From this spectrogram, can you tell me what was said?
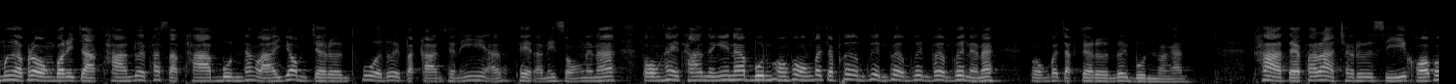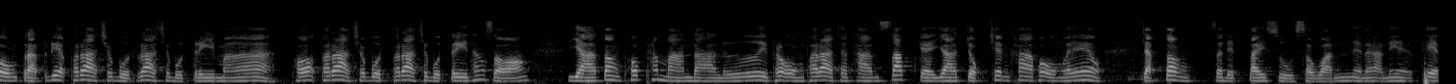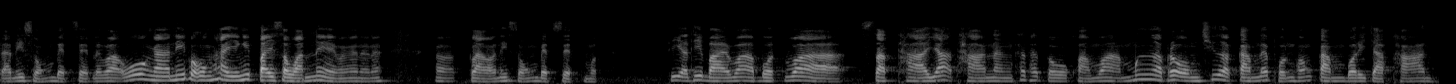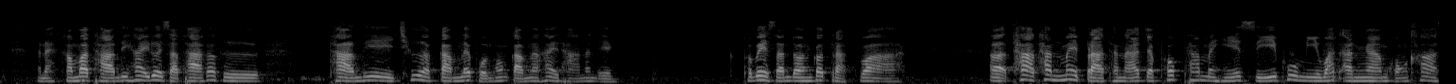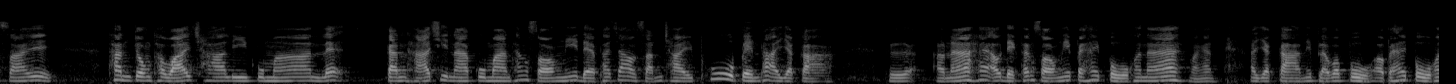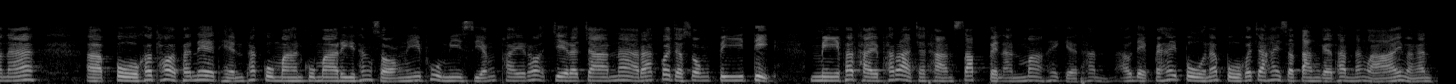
เมื่อพระองค์บริจาคทานด้วยพระศรัทธาบุญทั้งหลายย่อมเจริญทั่วด้วยประการชนีเทศอันนี้สองเลยนะ พระองค์ให้ทานอย่างนี้นะ บุญของพระองค์ก็จะเพิ่มขึ้นเพิ่มขึ้นเพิ่มขึ้นเนี่ยนะ พระองค์ก็จะเจริญด้วยบุญเหมือนกัน ข้าแต่พระราชฤาษีขอพระองค์ตรัสเรียกพระราชบุตรราชบุตรีมา เพราะพระราชบุตรพระราชบุตรีทั้งสอง อย่าต้องพบพระมารดาเลย พระองค์พระราชทานทรัพย์แก่ยาจกเช่นข้าพระองค์แล้วจะต้องเสด็จไปสู่สวรรค์เนี่ยนะอันนี้เทศอันนี้สงเบ็ดเสร็จเลยว่าโอ้งานนี้พระองค์ให้อย่างนี้ไปสวรรค์แน่เหมือนกันนะนะกล่าวอันนี้สงเบ็ดเสร็จหมด ที่อธิบายว่าบทว่าสัทธายะทานังทัตโตความว่าเมื่อพระองค์เชื่อกรรมและผลของกรรมบริจาคทานนะคำว่าทานที่ให้ด้วยศรัทธาก็คือทานที่เชื่อกรรมและผลของกรรมและให้ทานนั่นเอง พระเวสสันดรก็ตรัสว่าถ้าท่านไม่ปรารถนาจะพบพระมเหสีผู้มีวัดอันงามของข้าไซท่านจงถวายชาลีกุมารและ กันหาชินากุมารทั้งสองนี้แด่พระเจ้าสันชัยผู้เป็นพระอัยกา คือเอานะให้เอาเด็กทั้งสองนี้ไปให้ปู่เขานะเหมือนกันอัยกานี่แปลว่าปู่เอาไปให้ปู่เขานะปู่เขาทอดพระเนตรเห็นพระกุมารกุมารีทั้งสองนี้ ผู้มีเสียงไพเราะเจรจาน่ารักก็จะทรงปีติ มีพระไทยพระราชทานทรัพย์เป็นอันมากให้แก่ท่าน เอาเด็กไปให้ปู่นะปู่ก็จะให้สตังแก่ท่านทั้งหลายเหมือนกัน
